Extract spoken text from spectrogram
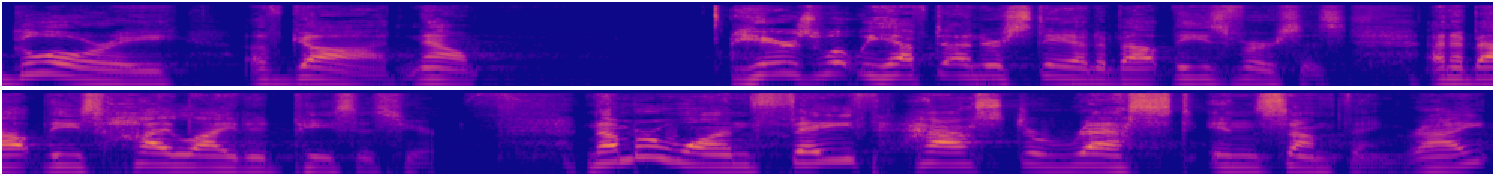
glory of God. Now, here's what we have to understand about these verses and about these highlighted pieces here. Number one, faith has to rest in something, right?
